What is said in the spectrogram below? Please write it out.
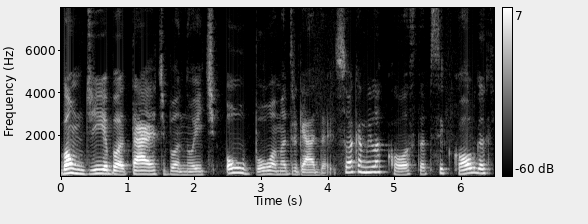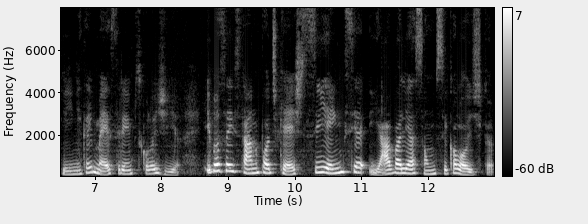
Bom dia, boa tarde, boa noite ou boa madrugada. Sou a Camila Costa, psicóloga clínica e mestre em psicologia, e você está no podcast Ciência e Avaliação Psicológica.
